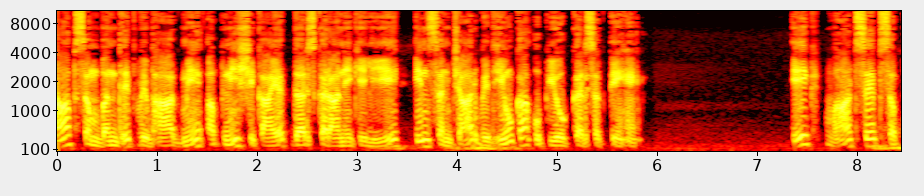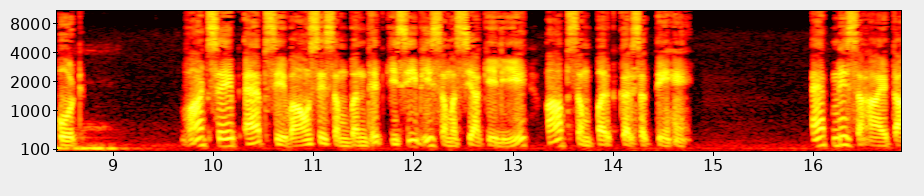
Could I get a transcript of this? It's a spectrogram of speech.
आप संबंधित विभाग में अपनी शिकायत दर्ज कराने के लिए इन संचार विधियों का उपयोग कर सकते हैं। एक व्हाट्सएप सपोर्ट व्हाट्सएप ऐप सेवाओं से संबंधित किसी भी समस्या के लिए आप संपर्क कर सकते हैं। ऐप में सहायता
